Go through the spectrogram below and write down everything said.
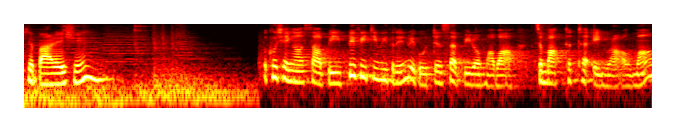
ဖြစ်ပါတယ်ရှင်။ အခုချိန်ကစပြီး PVTV သတင်းတွေကိုတင်ဆက်ပြီးတော့မှာပါ။ကျွန်မထထအိန္ဒြာအောင်ပါ။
